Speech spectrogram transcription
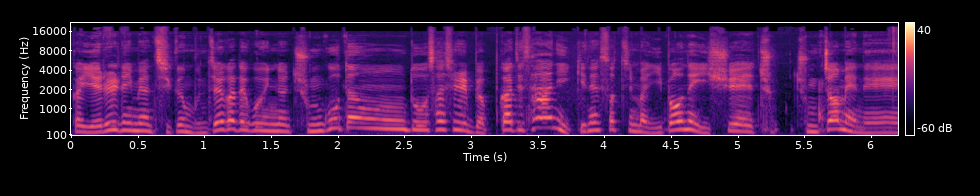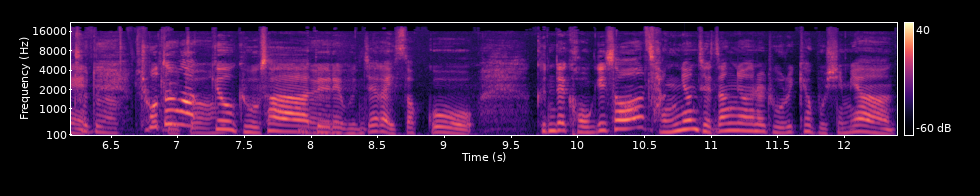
그러니까 예를 들면 지금 문제가 되고 있는 중고등도 사실 몇 가지 사안이 있긴 했었지만 이번에 이슈의 중, 점에는 초등학교, 초등학교 교사들의 네. 문제가 있었고 근데 거기서 작년 재작년을 돌이켜 보시면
